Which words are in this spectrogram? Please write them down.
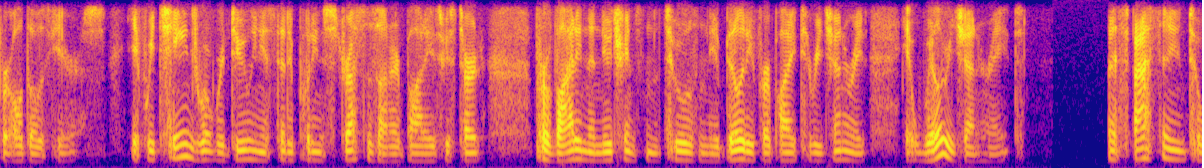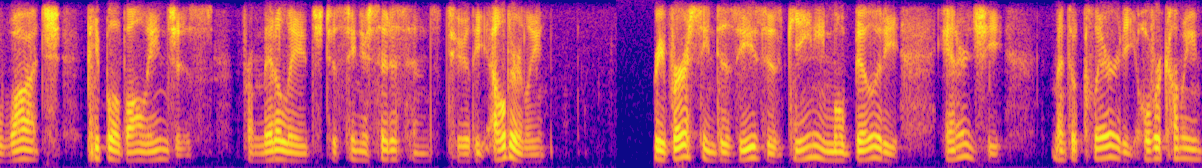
for all those years. If we change what we're doing instead of putting stresses on our bodies, we start providing the nutrients and the tools and the ability for our body to regenerate, it will regenerate. And it's fascinating to watch people of all ages, from middle age to senior citizens to the elderly, reversing diseases, gaining mobility, energy, mental clarity, overcoming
